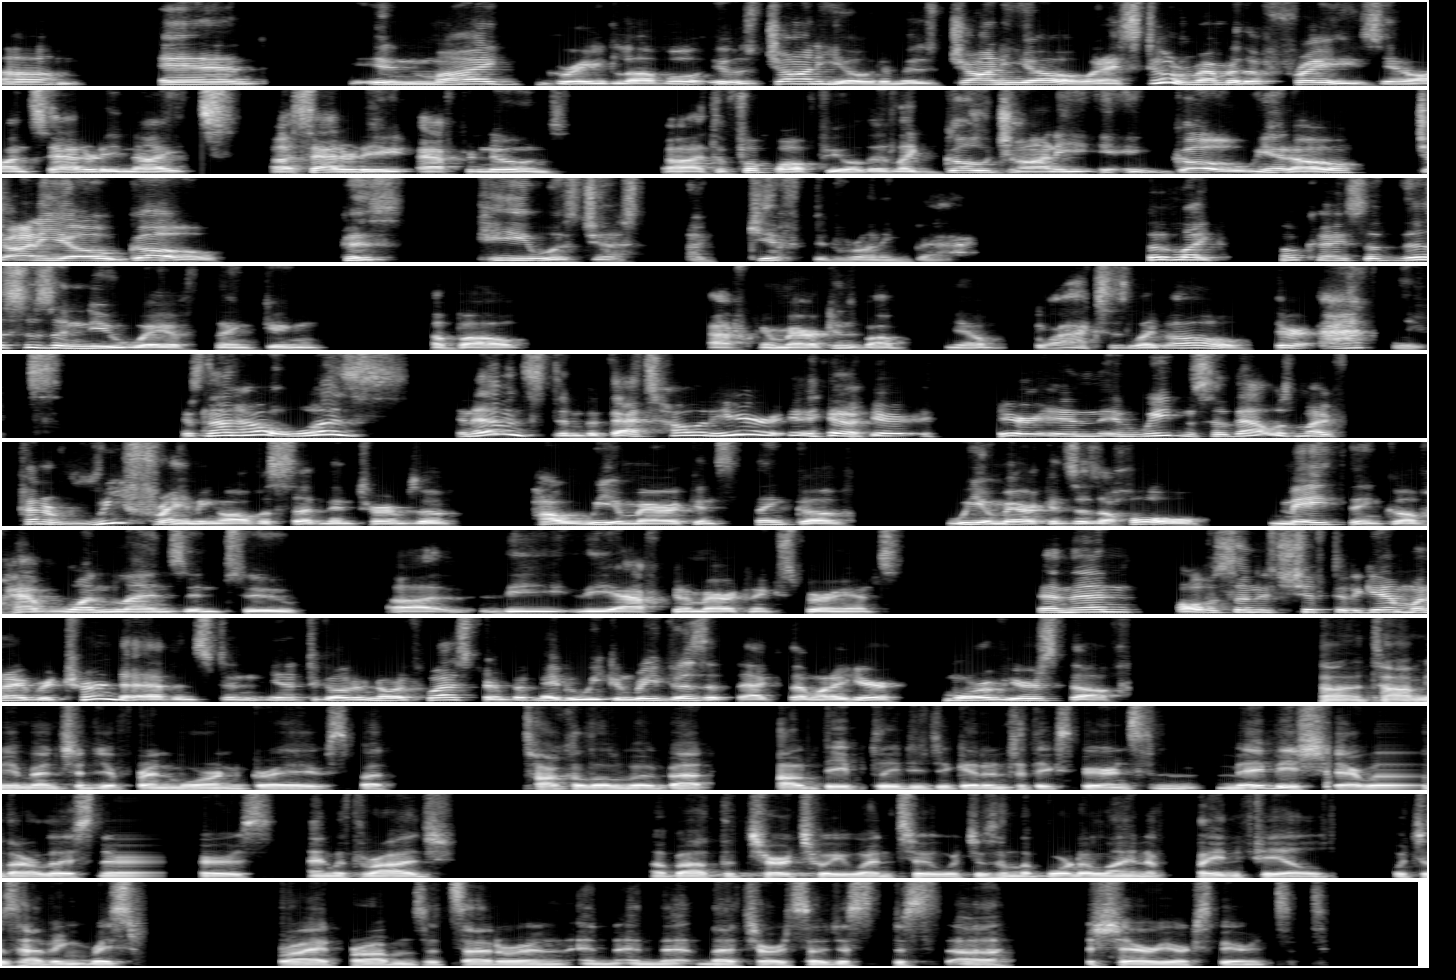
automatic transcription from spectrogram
Um, and in my grade level, it was Johnny Odom, it was Johnny O. And I still remember the phrase, you know, on Saturday nights, uh, Saturday afternoons uh, at the football field. It's like, go, Johnny, go, you know, Johnny O, go. Because he was just a gifted running back. So, like, okay, so this is a new way of thinking about African Americans, about you know, blacks is like, oh, they're athletes. It's not how it was in Evanston, but that's how it here, you know, here, here in, in Wheaton. So that was my kind of reframing all of a sudden in terms of how we Americans think of we Americans as a whole may think of have one lens into uh, the the African American experience, and then all of a sudden it shifted again when I returned to Evanston, you know, to go to Northwestern. But maybe we can revisit that because I want to hear more of your stuff. Uh, Tom, you mentioned your friend Warren Graves, but talk a little bit about how deeply did you get into the experience, and maybe share with our listeners and with Raj about the church we went to, which is on the borderline of Plainfield, which is having race riot problems, et cetera, and, and, and that, church. So just, just uh, share your experiences.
